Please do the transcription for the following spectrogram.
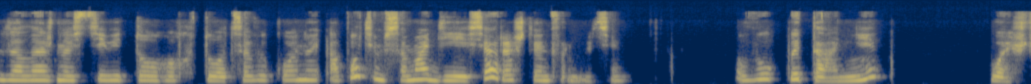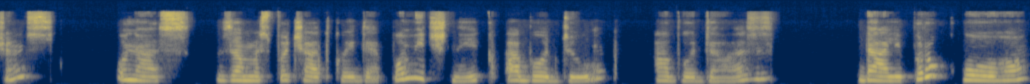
в залежності від того, хто це виконує, а потім сама діє, вся решта інформації. В питанні questions у нас з вами спочатку йде помічник або do, або does. Далі про кого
